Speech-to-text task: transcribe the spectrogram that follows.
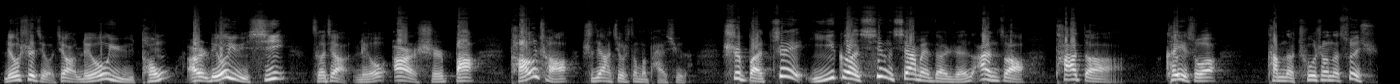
刘十九叫刘禹同，而刘禹锡则叫刘二十八。唐朝实际上就是这么排序的，是把这一个姓下面的人按照他的可以说他们的出生的顺序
